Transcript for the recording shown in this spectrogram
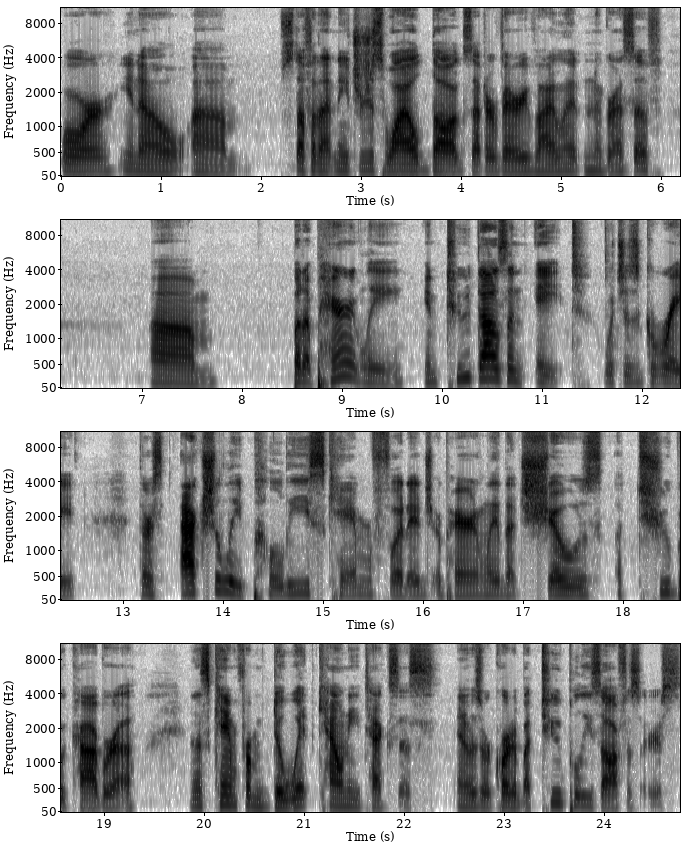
or you know um, stuff of that nature just wild dogs that are very violent and aggressive. Um, but apparently in 2008 which is great there's actually police camera footage apparently that shows a chupacabra and this came from DeWitt County, Texas and it was recorded by two police officers.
